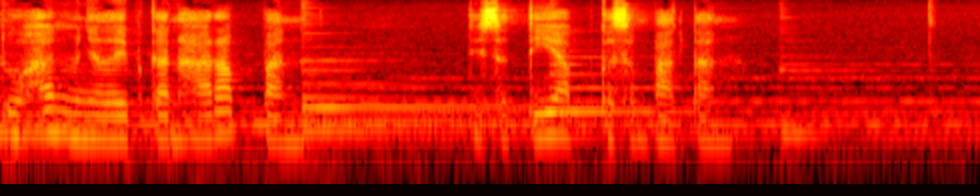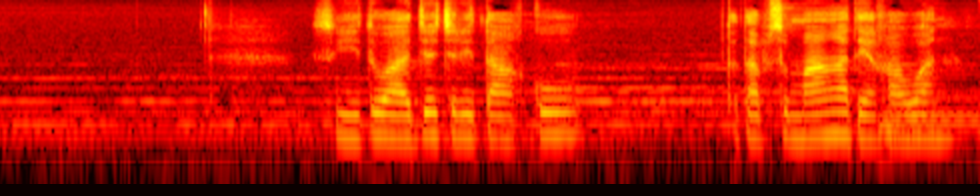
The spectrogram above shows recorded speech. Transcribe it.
Tuhan menyelipkan harapan di setiap kesempatan. Segitu aja ceritaku. Tetap semangat ya kawan.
